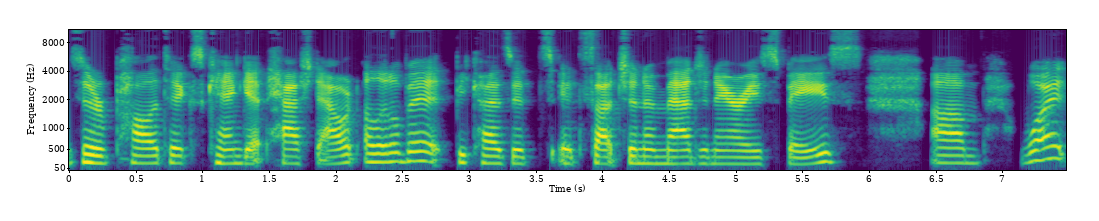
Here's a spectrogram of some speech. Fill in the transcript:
sort of politics can get hashed out a little bit because it's it's such an imaginary space. Um, what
